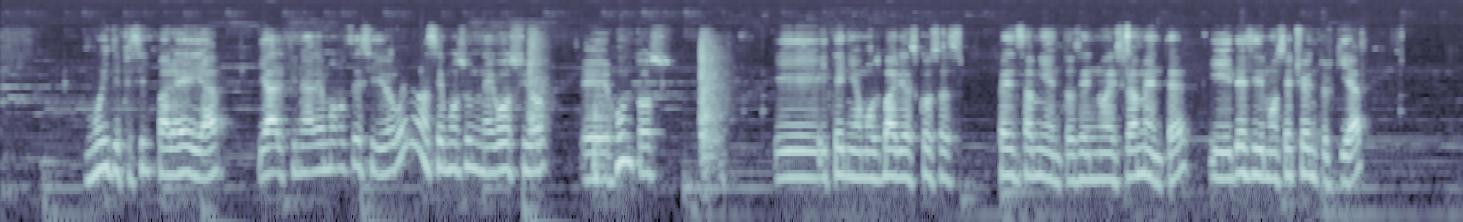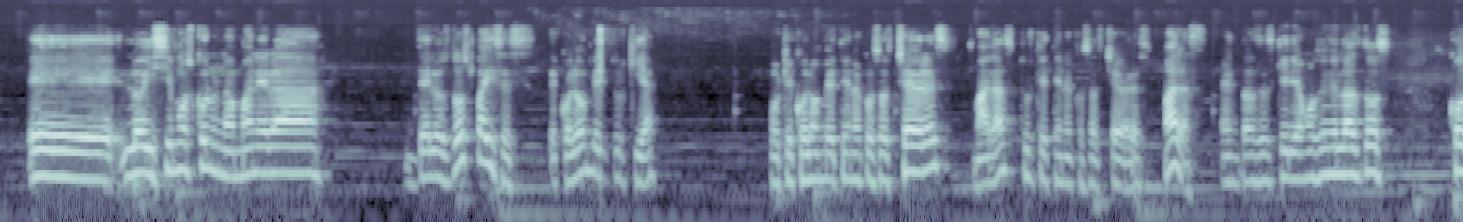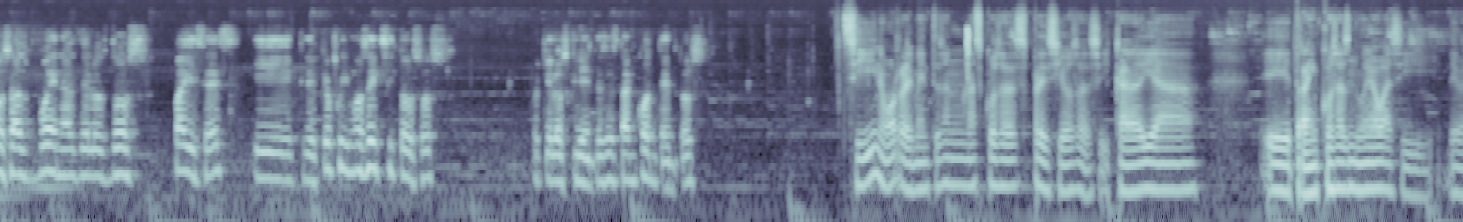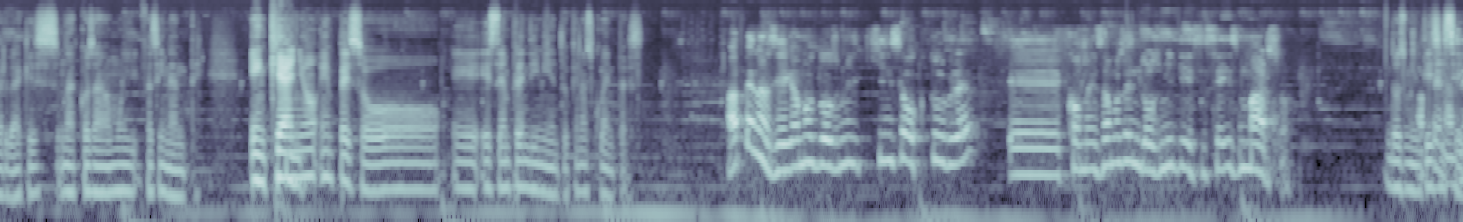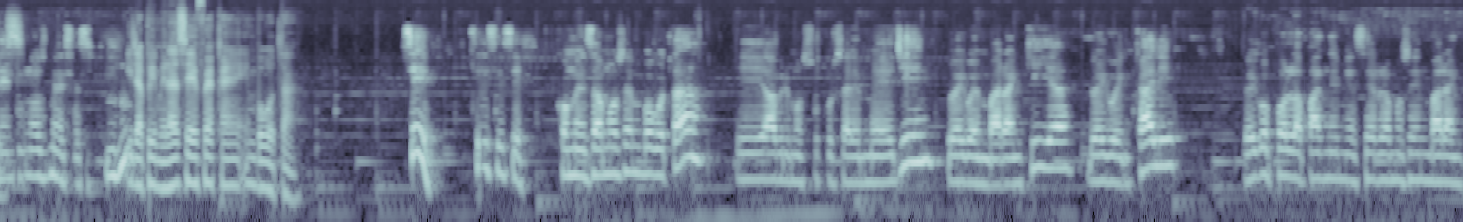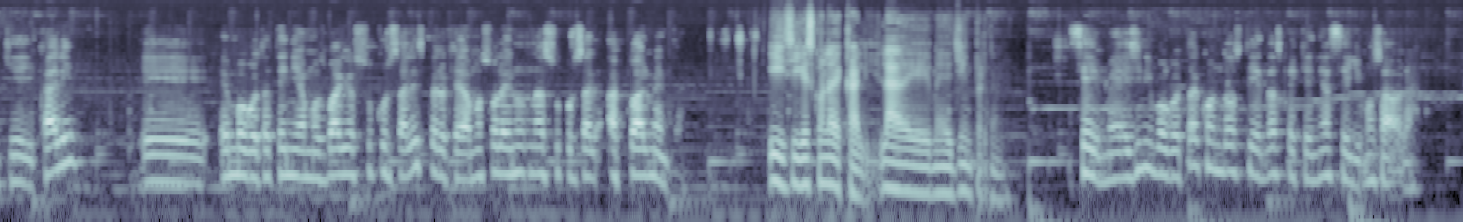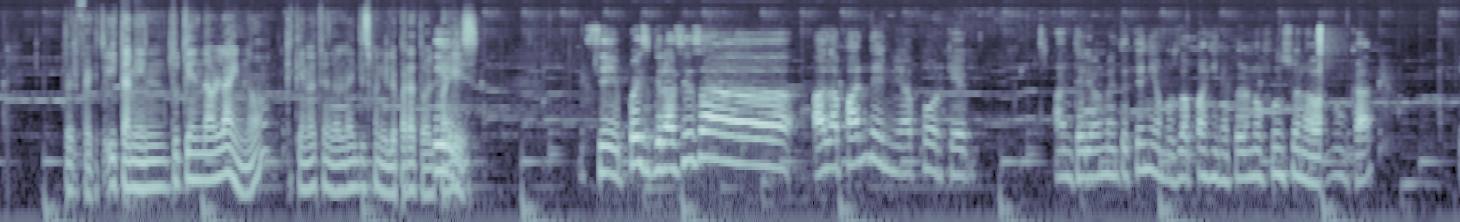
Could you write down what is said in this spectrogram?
muy difícil para ella y al final hemos decidido, bueno, hacemos un negocio eh, juntos y, teníamos varias cosas, pensamientos en nuestra mente y decidimos hecho en Turquía. Eh, lo hicimos con una manera de los dos países, de Colombia y Turquía, porque Colombia tiene cosas chéveres, malas, Turquía tiene cosas chéveres, malas. Entonces queríamos unir las dos cosas buenas de los dos países y creo que fuimos exitosos porque los clientes están contentos. Sí, no, realmente son unas cosas preciosas y cada día eh, traen cosas nuevas y de verdad que es una cosa muy fascinante. ¿En qué año empezó eh, este emprendimiento que nos cuentas? Apenas llegamos 2015 octubre, eh, comenzamos en 2016 marzo. 2016. Apenas en unos meses. ¿Y la primera sede fue acá en Bogotá? Sí, sí, sí, sí. Comenzamos en Bogotá y abrimos sucursal en Medellín, luego en Barranquilla, luego en Cali. Luego por la pandemia cerramos en Barranquilla y Cali. Eh, en Bogotá teníamos varios sucursales, pero quedamos solo en una sucursal actualmente. Y sigues con la de Cali, la de Medellín, perdón. Sí, Medellín y Bogotá con dos tiendas pequeñas seguimos ahora. Perfecto. Y también tu tienda online, ¿no? Que tiene la tienda online disponible para todo el país. Sí, pues gracias a, a, la pandemia, porque anteriormente teníamos la página, pero no funcionaba nunca.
